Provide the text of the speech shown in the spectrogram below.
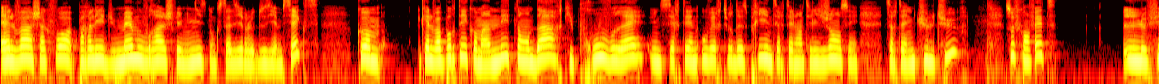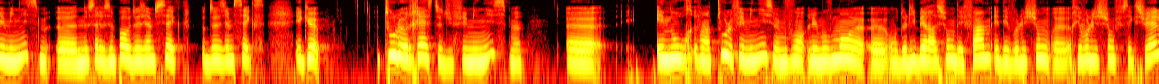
elle va à chaque fois parler du même ouvrage féministe, donc c'est-à-dire le deuxième sexe, comme qu'elle va porter comme un étendard qui prouverait une certaine ouverture d'esprit, une certaine intelligence et une certaine culture. Sauf qu'en fait, le féminisme euh, ne se pas au deuxième, siècle, deuxième sexe. Et que tout le reste du féminisme euh, est enfin, tout le féminisme, les mouvements, euh, de libération des femmes et d'évolution, révolution sexuelle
